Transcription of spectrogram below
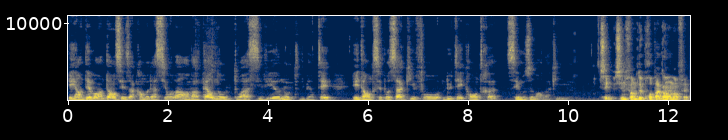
Et en demandant ces accommodations-là, on va perdre nos droits civils, notre liberté, et donc, c'est pour ça qu'il faut lutter contre ces musulmans-là. Qui... C'est une forme de propagande, en fait.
